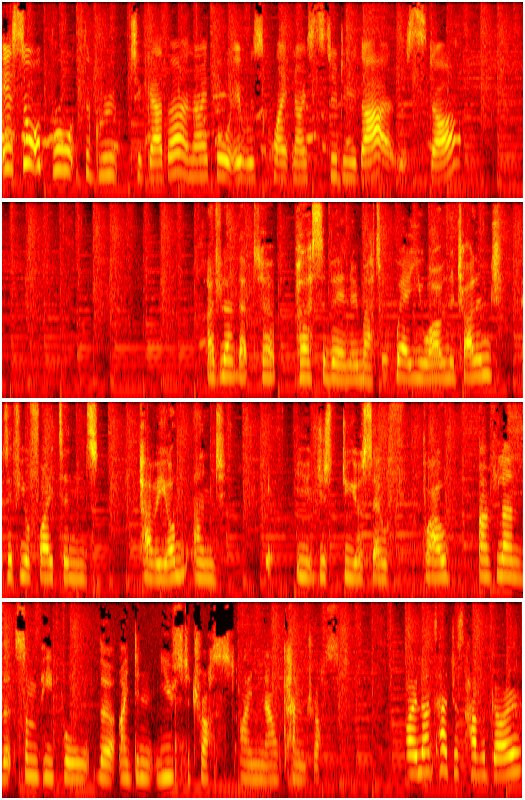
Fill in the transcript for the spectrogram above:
It sort of brought the group together and I thought it was quite nice to do that at the start. I've learned that to persevere no matter where you are in the challenge because if you're frightened, carry on and you just do yourself proud. I've learned that some people that I didn't used to trust, I now can trust. I learnt how to just have a go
